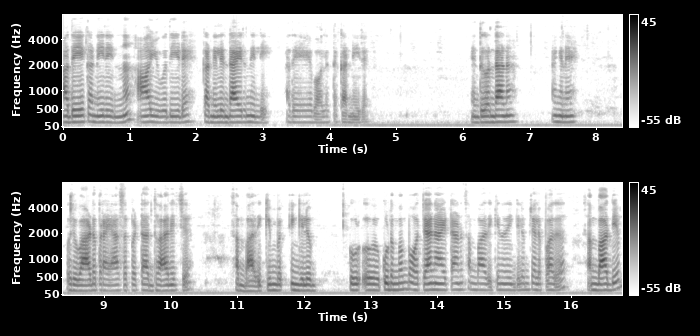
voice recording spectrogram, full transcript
അതേ കണ്ണീര് ഇന്ന് ആ യുവതിയുടെ കണ്ണിലുണ്ടായിരുന്നില്ലേ അതേപോലത്തെ കണ്ണീര് എന്തുകൊണ്ടാണ് അങ്ങനെ ഒരുപാട് പ്രയാസപ്പെട്ട് അധ്വാനിച്ച് സമ്പാദിക്കും എങ്കിലും കുടുംബം പോറ്റാനായിട്ടാണ് സമ്പാദിക്കുന്നതെങ്കിലും ചിലപ്പോൾ അത് സമ്പാദ്യം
